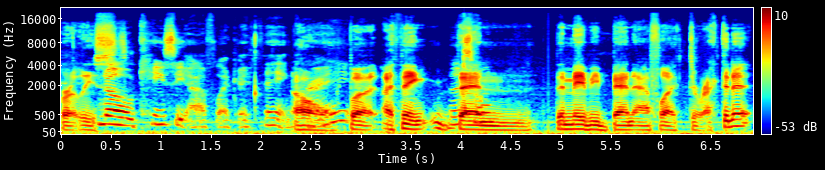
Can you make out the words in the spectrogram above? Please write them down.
Or at least No, Casey Affleck, I think. Oh, right? but I think This then then maybe Ben Affleck directed it.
